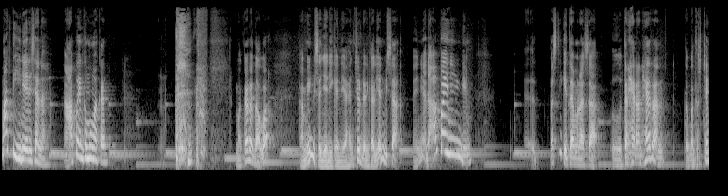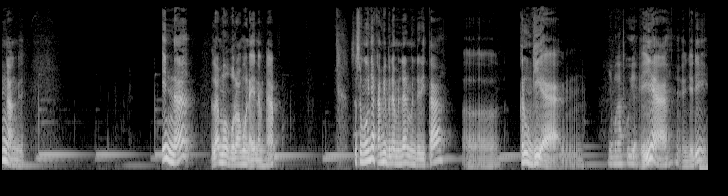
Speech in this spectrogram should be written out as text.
Mati dia di sana. Nah, apa yang kamu makan? Maka kata Allah, kami bisa jadikan dia hancur dan kalian bisa. "Eh, Ini ada apa ini? Pasti kita merasa eh, terheran-heran atau tercengang gitu. Inna lamughramun ayat 66 Sesungguhnya kami benar-benar menderita eh, kerugian. Dia mengaku ya. Iya, jadi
